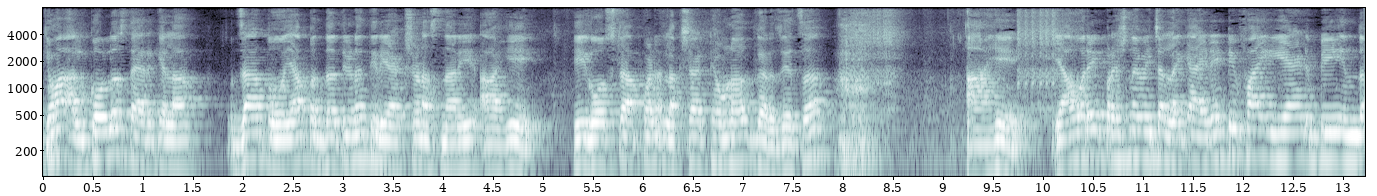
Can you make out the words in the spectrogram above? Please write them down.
किंवा अल्कोहोलच तयार केला जातो. या पद्धतीनं ती रिॲक्शन असणारी आहे. ही गोष्ट आपण लक्षात ठेवणं गरजेचं आहे. यावर एक प्रश्न विचारला की identify A and B in the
